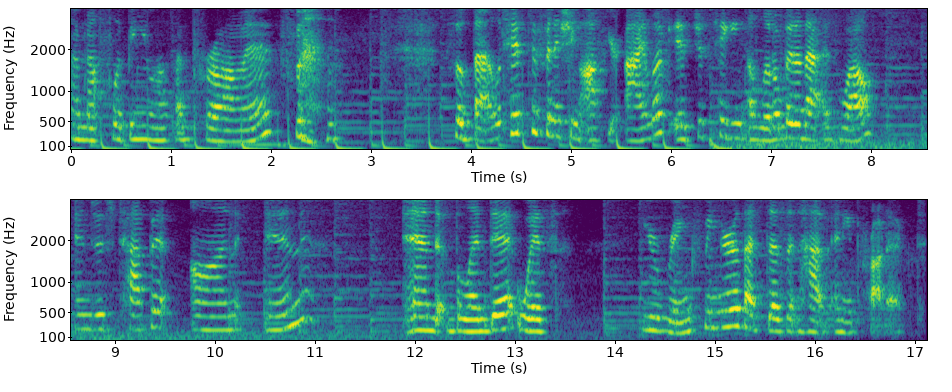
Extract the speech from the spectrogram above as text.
I'm not flipping you off, I promise. so that tip to finishing off your eye look is just taking a little bit of that as well and just tap it on in and blend it with your ring finger that doesn't have any product.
